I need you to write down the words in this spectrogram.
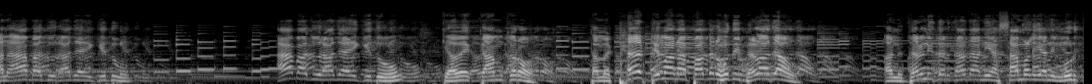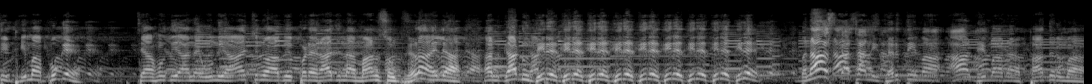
અને આ બાજુ રાજાએ કીધું, આ બાજુ રાજાએ કીધું કે હવે કામ કરો, તમે ઠેર ઢીમાના પાદર સુધી ભેળા જાઓ. અને ધરણીધર દાદાની આ સામળિયાની મૂર્તિ ઢીમા ફૂગે. ત્યાં સુધી આને ઊની આંચનો આવી પડે, રાજના માણસો ભેળા હાલ્યા અને ગાડું ધીરે ધીરે ધીરે ધીરે ધીરે ધીરે ધીરે ધીરે ધીરે બનાસકાંઠાની ધરતીમાં, આ ઢીમાના પાદરમાં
